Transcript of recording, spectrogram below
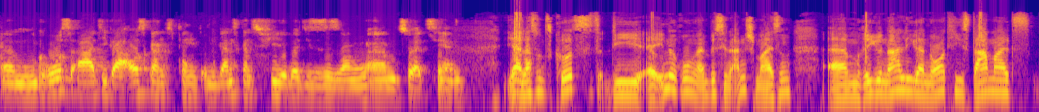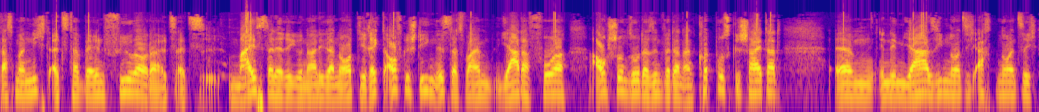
ähm, großartiger Ausgangspunkt, um ganz, ganz viel über diese Saison ähm, zu erzählen. Ja, lass uns kurz die Erinnerungen ein bisschen anschmeißen. Ähm, Regionalliga Nord hieß damals, dass man nicht als Tabellenführer oder als, als Meister der Regionalliga Nord direkt aufgestiegen ist. Das war im Jahr davor auch schon so. Da sind wir dann an Cottbus gescheitert. Ähm, in dem Jahr 97, 98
